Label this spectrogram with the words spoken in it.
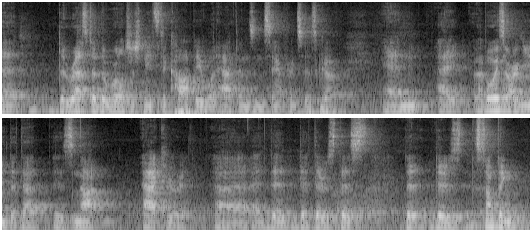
that the rest of the world just needs to copy what happens in San Francisco, and I, I've always argued that that is not accurate. Uh, that, that there's this that there's something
